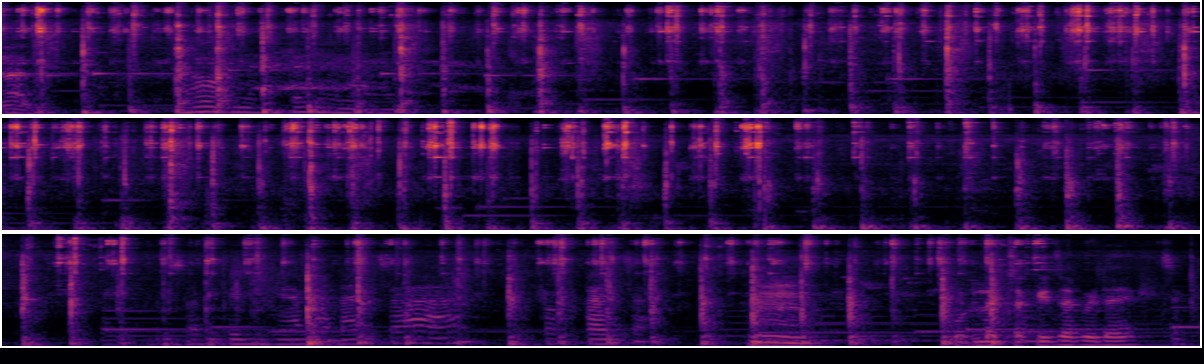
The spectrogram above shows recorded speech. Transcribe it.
ना. हो. कुठलं? चकीचं पीठ आहे?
